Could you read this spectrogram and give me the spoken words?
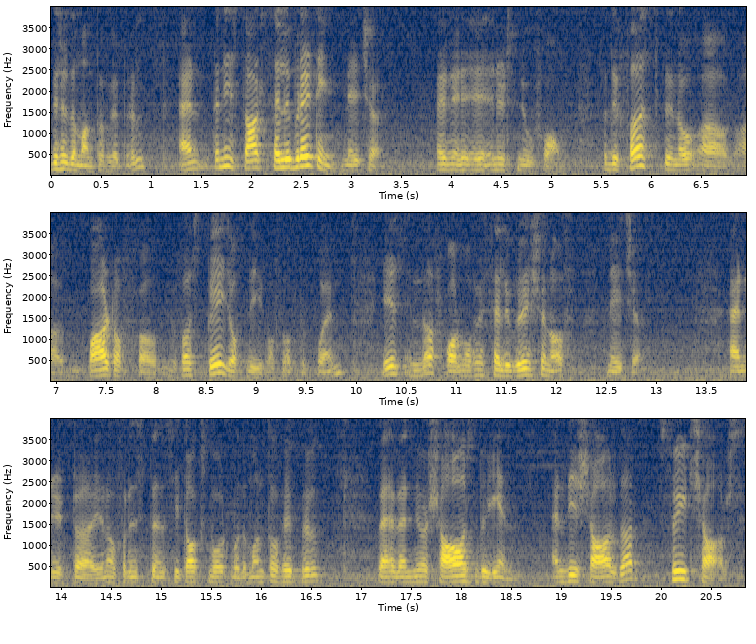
this is the month of April and then he starts celebrating nature in, in, its new form. So, the first you know uh, uh, part of uh, the first page of the of, of, the poem is in the form of a celebration of nature and it uh, you know for instance he talks about, about the month of April when, when your showers begin and these showers are sweet showers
